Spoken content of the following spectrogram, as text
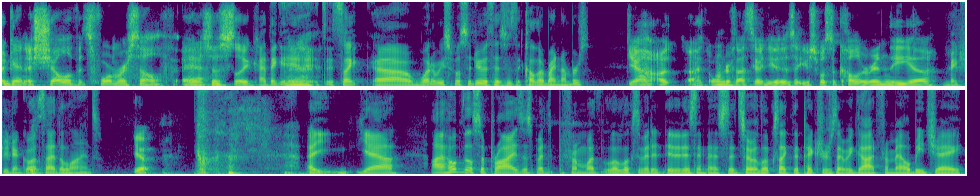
again a shell of its former self, and yeah. it's just like I think yeah. it, it's like uh, what are we supposed to do with this? Is it color by numbers? Yeah, I, I, wonder if that's the idea. Is that you're supposed to color in the? Uh, Make sure you don't go with, outside the lines. Yep. uh, yeah, I hope they'll surprise us, but from what the looks of it, it, it isn't. Said so it looks like the pictures that we got from LBJ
